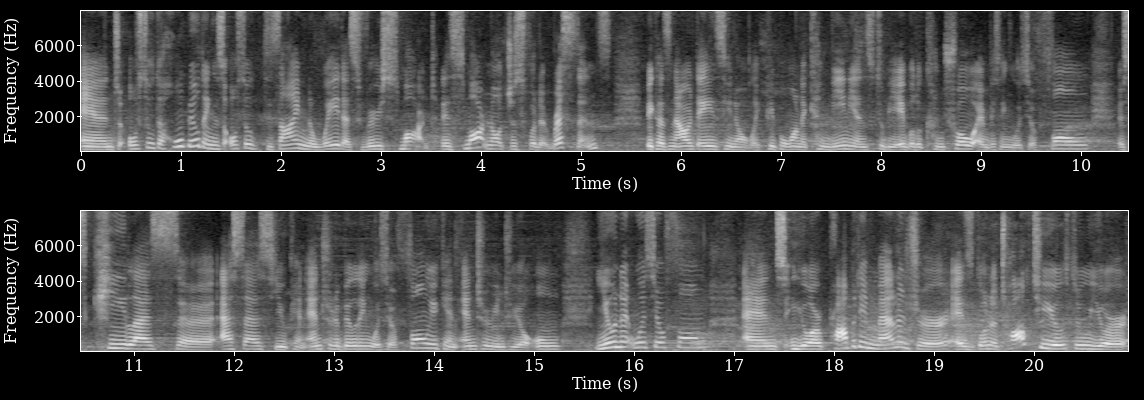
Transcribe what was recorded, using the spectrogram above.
and also the whole building is also designed in a way that's very smart. It's smart not just for the residents, because nowadays, you know, like people want a convenience to be able to control everything with your phone. There's keyless uh, access. You can enter the building with your phone. You can enter into your own unit with your phone. And your property manager is going to talk to you through your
